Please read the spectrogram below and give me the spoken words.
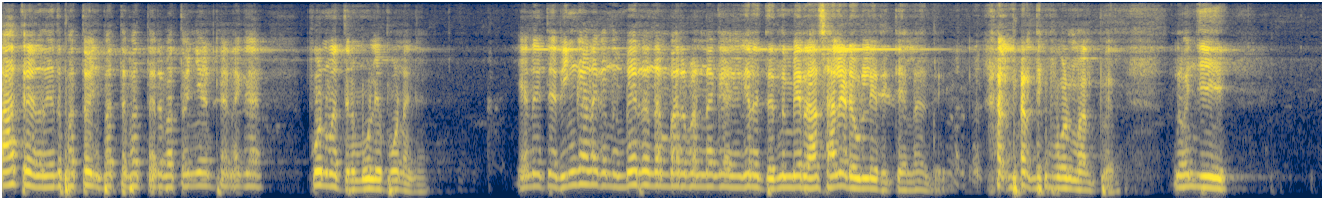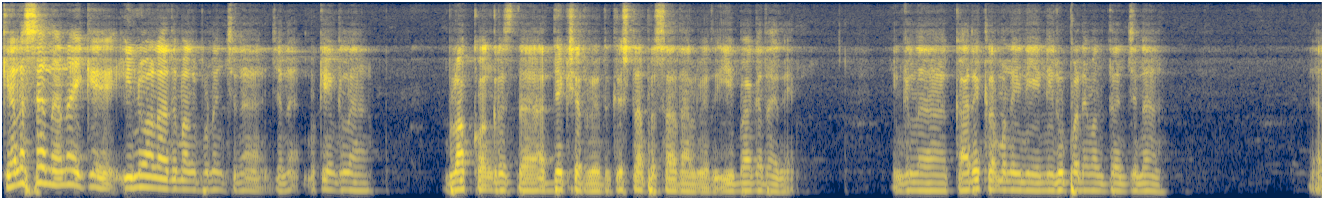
ರಾತ್ರಿ ಇದು ಪತ್ತೊಂದು ಪತ್ತು, ಪತ್ತರ ಪತ್ತೊಂದು ಗಂಟೆ ಫೋನ್ ಮಾಡ್ತಾರೆ ಮೂಲೆ ಫೋನಾಗ ಏನೈತೆ ರಿಂಗಾನಾಗ ಒಂದು ಬೇರೆ ನಂಬರ್ ಬಂದಾಗ ಏನೈತೆ ಬೇರೆ ಆ ಶಾಲೆಡೆ ಉಳ್ಳಿ ರೀತಿ ಎಲ್ಲ ಅದು ಅಲ್ಲಿ ಬರ್ದು ಫೋನ್ ಮಲ್ಪೇರು. ಒಂಜಿ ಕೆಲಸ ನಾನು ಈಕೆ ಇನ್ವಾಲ್ವ್ ಆದ ಮಲ್ಪುಣಂಚಿನ ಜನ ಮುಖ್ಯಂಕಲ ಬ್ಲಾಕ್ ಕಾಂಗ್ರೆಸ್ದ ಅಧ್ಯಕ್ಷರು ಕೃಷ್ಣ ಪ್ರಸಾದ್ ಅಲ್ವೇರು ಈ ಭಾಗದಾರೆ ಇಂಕಲ ಕಾರ್ಯಕ್ರಮ ಇನಿ ನಿರೂಪಣೆ ಮಲ್ತಂಚಿನ ಆ,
